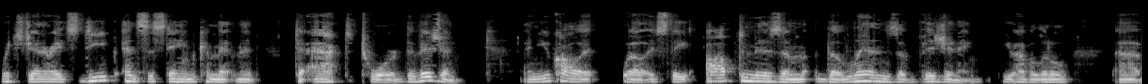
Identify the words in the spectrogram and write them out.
which generates deep and sustained commitment to act toward the vision. And you call it, well, it's the optimism, the lens of visioning. You have a little uh,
